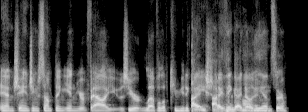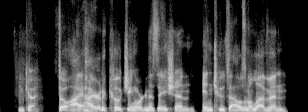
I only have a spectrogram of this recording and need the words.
and changing something in your values, your level of communication? I think I know the answer. Okay. So I hired a coaching organization in 2011.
